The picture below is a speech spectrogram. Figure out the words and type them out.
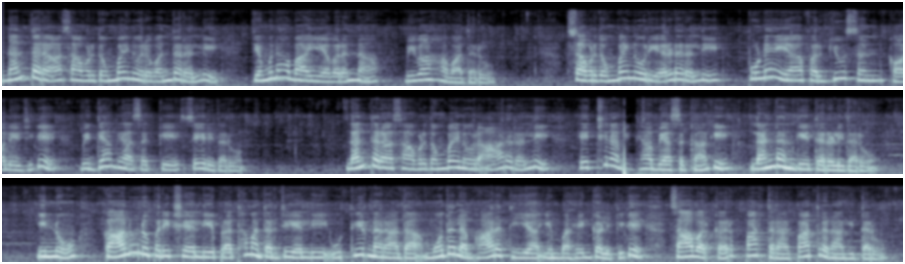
ನಂತರ ಸಾವಿರದ ಒಂಬೈನೂರ ಒಂದರಲ್ಲಿ ಯಮುನಾಬಾಯಿಯವರನ್ನು ವಿವಾಹವಾದರು. ಸಾವಿರದ ಒಂಬೈನೂರ ಎರಡರಲ್ಲಿ ಪುಣೆಯ ಫರ್ಗ್ಯೂಸನ್ ಕಾಲೇಜಿಗೆ ವಿದ್ಯಾಭ್ಯಾಸಕ್ಕೆ ಸೇರಿದರು. ನಂತರ ಸಾವಿರದ ಒಂಬೈನೂರ ಆರರಲ್ಲಿ ಹೆಚ್ಚಿನ ವಿದ್ಯಾಭ್ಯಾಸಕ್ಕಾಗಿ ಲಂಡನ್ಗೆ ತೆರಳಿದರು. ಇನ್ನು ಕಾನೂನು ಪರೀಕ್ಷೆಯಲ್ಲಿ ಪ್ರಥಮ ದರ್ಜೆಯಲ್ಲಿ ಉತ್ತೀರ್ಣರಾದ ಮೊದಲ ಭಾರತೀಯ ಎಂಬ ಹೆಗ್ಗಳಿಕೆಗೆ ಸಾವರ್ಕರ್ ಪಾತ್ರರ ಪಾತ್ರರಾಗಿದ್ದರು.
